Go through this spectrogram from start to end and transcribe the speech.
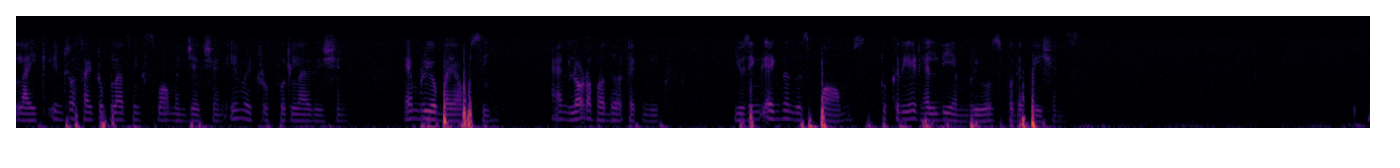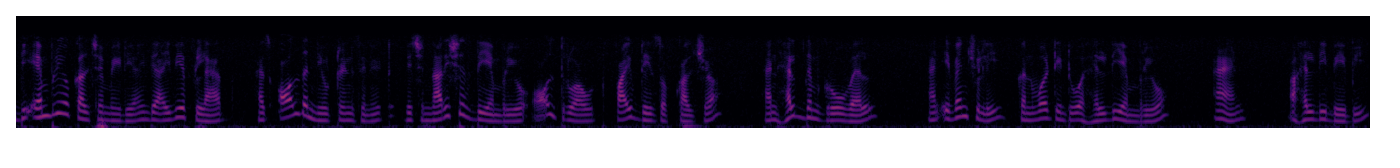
like intracytoplasmic sperm injection, in vitro fertilization, embryo biopsy and lot of other techniques using eggs and the sperms to create healthy embryos for their patients. The embryo culture media in the IVF lab has all the nutrients in it which nourishes the embryo all throughout 5 days of culture and help them grow well and eventually convert into a healthy embryo and a healthy baby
